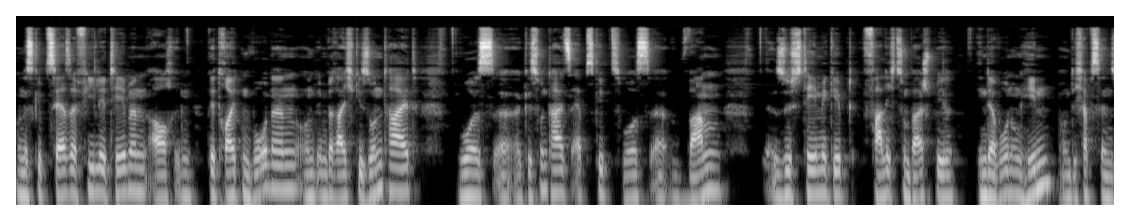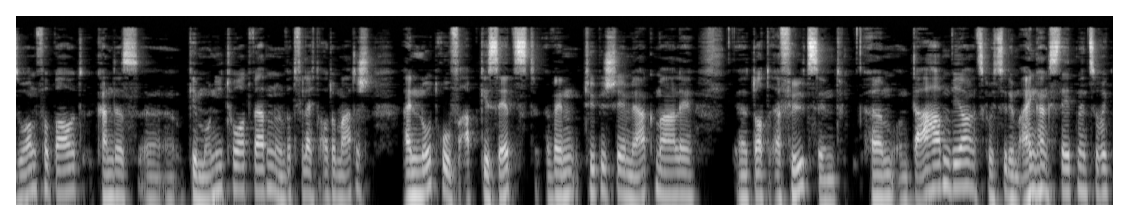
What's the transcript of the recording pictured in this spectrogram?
und es gibt sehr, sehr viele Themen auch im betreuten Wohnen und im Bereich Gesundheit, wo es Gesundheits-Apps gibt, wo es Warnsysteme gibt. Falle ich zum Beispiel in der Wohnung hin und ich habe Sensoren verbaut, kann das äh, gemonitort werden und wird vielleicht automatisch ein Notruf abgesetzt, wenn typische Merkmale äh, dort erfüllt sind. Ähm, und da haben wir, jetzt komme ich zu dem Eingangsstatement zurück,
